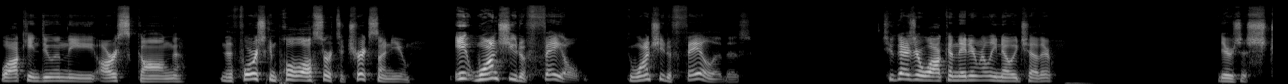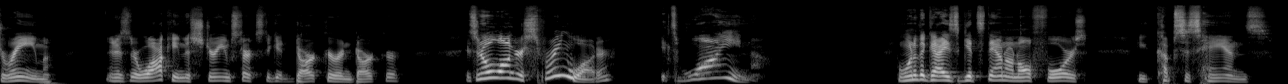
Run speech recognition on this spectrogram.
walking, doing the Arsgång. And the force can pull all sorts of tricks on you. It wants you to fail. It wants you to fail at this. Two guys are walking. They didn't really know each other. There's a stream and as they're walking, the stream starts to get darker and darker. It's no longer spring water, it's wine. And one of the guys gets down on all fours. He cups his hands.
